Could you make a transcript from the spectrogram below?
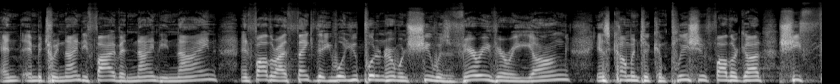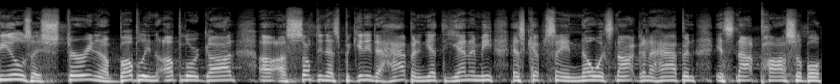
and, and between 95 and 99. And Father, I thank that what you put in her when she was very, very young is coming to completion, Father God. She feels a stirring and a bubbling up, Lord God, uh, something that's beginning to happen. And yet the enemy has kept saying, no, it's not going to happen. It's not possible.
